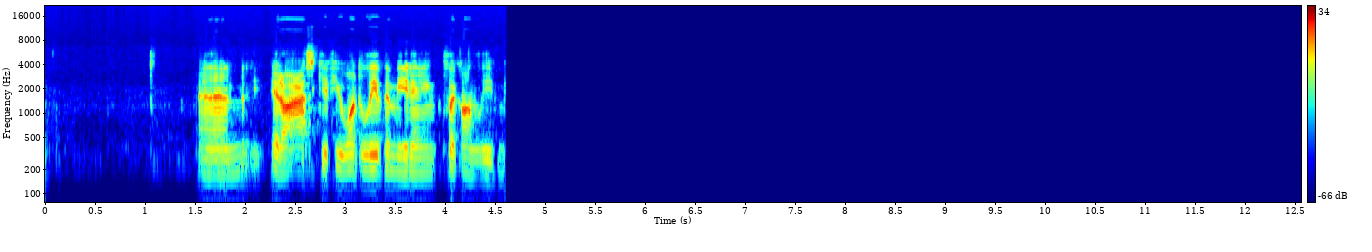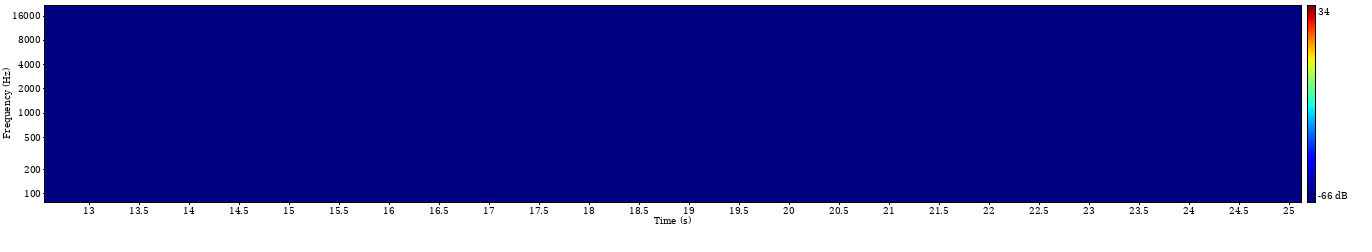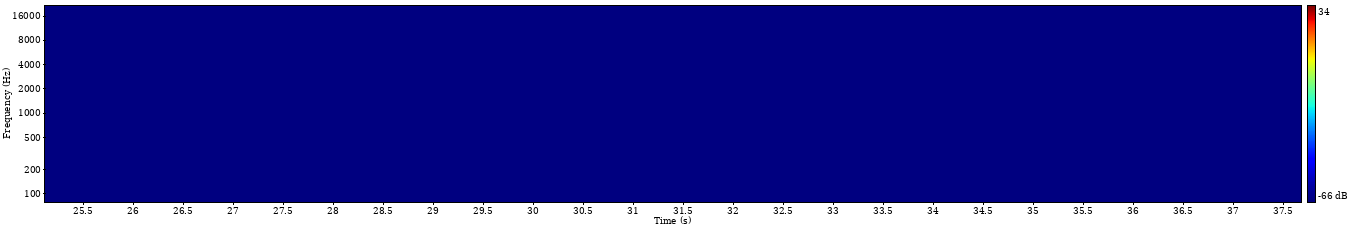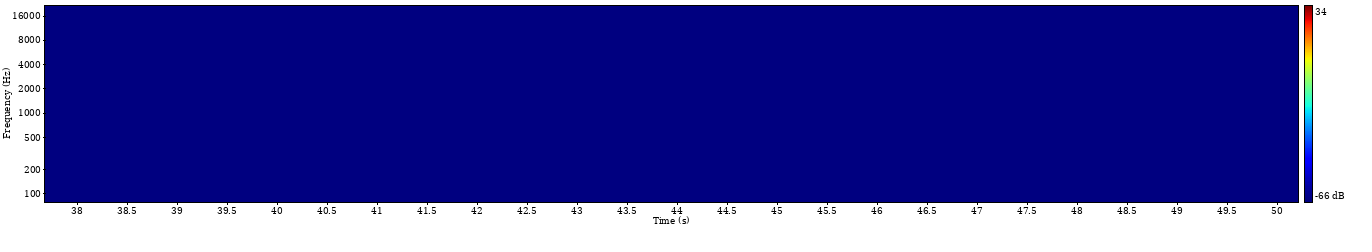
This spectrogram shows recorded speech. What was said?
And it'll ask if you want to leave the meeting, click on Leave Meeting.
